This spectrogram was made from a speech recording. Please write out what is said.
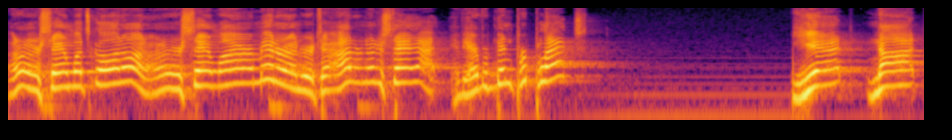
I don't understand what's going on. I don't understand why our men are under attack. I don't understand that. Have you ever been perplexed? Yet not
